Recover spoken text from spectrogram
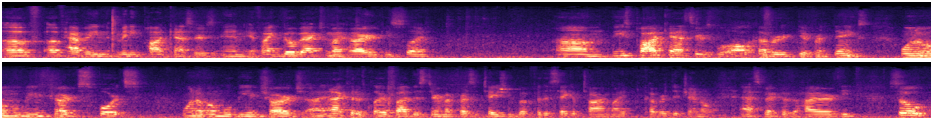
of, of having many podcasters, and if I can go back to my hierarchy slide, um, these podcasters will all cover different things. One of them will be in charge of sports. One of them will be in charge, uh, and I could have clarified this during my presentation, but for the sake of time, I covered the general aspect of the hierarchy. So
